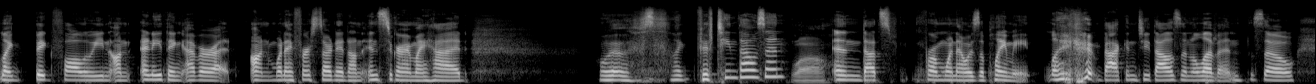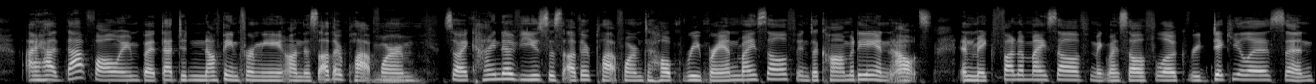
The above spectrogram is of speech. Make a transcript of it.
like big following on anything ever at, on when I first started on Instagram I had was like 15,000 wow. and that's from when I was a playmate, like back in 2011. So I had that following, but that did nothing for me on this other platform. Mm. So I kind of used this other platform to help rebrand myself into comedy and outs and make fun of myself, make myself look ridiculous and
